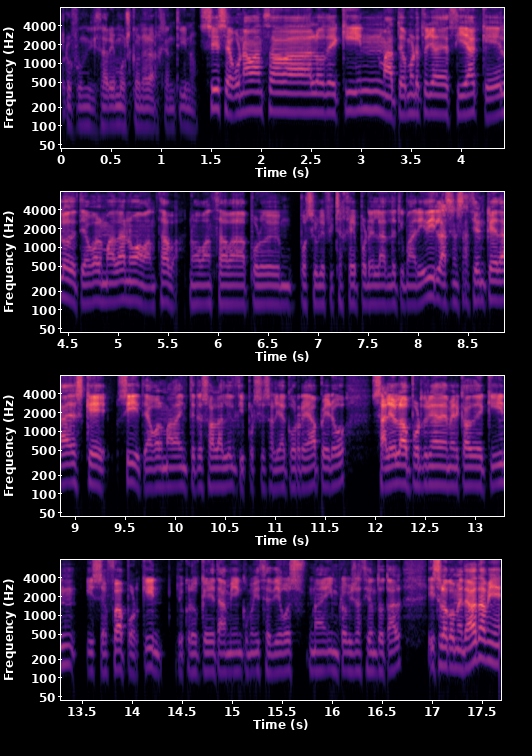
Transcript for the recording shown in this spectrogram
profundizaremos con el argentino. Sí, según avanzaba lo de King, Mateo Moreto ya decía que lo de Thiago Almada no avanzaba, no avanzaba por un posible fichaje por el Atlético de Madrid y la sensación que da es que sí, Thiago Almada interesó al Atlético por si salía Correa, pero salió la oportunidad de mercado de King y se fue a por King. Yo creo que también, como dice Diego, es una improvisación total y se lo comentaba también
